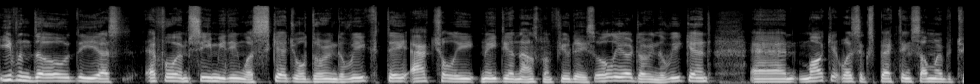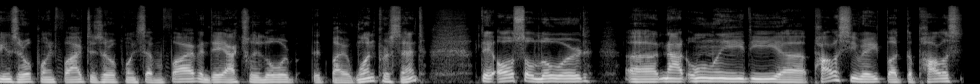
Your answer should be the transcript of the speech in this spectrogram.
even though the uh, FOMC meeting was scheduled during the week, they actually made the announcement a few days earlier during the weekend, and market was expecting somewhere between 0.5 to 0.75, and they actually lowered it by 1%. They also lowered uh, not only the uh, policy rate, but the policy,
